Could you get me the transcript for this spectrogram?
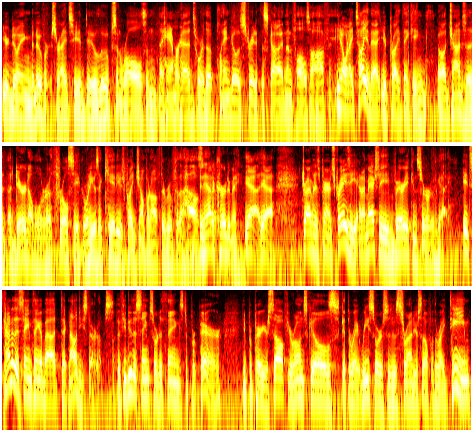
you're doing maneuvers, right? So you do loops and rolls and the hammerheads where the plane goes straight at the sky and then falls off. You know, when I tell you that, you're probably thinking, oh, John's a, a daredevil or a thrill seeker. When he was a kid, he was probably jumping off the roof of the house. It had occurred to me. Yeah, yeah driving his parents crazy, and I'm actually a very conservative guy. It's kind of the same thing about technology startups. If you do the same sort of things to prepare, you prepare yourself, your own skills, get the right resources, surround yourself with the right team,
